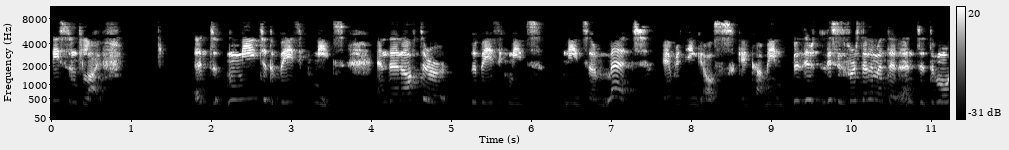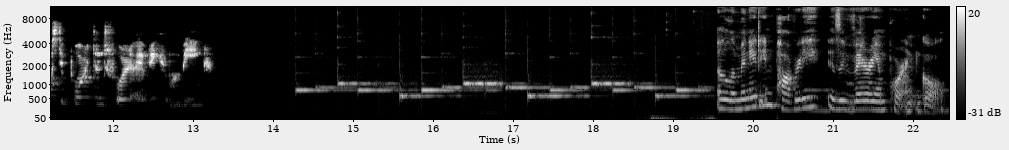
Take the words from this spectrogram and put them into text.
decent life and meet the basic needs. And then after the basic needs needs are met, everything else can come in. This is the first element and the most important for every human being. Eliminating poverty is a very important goal,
